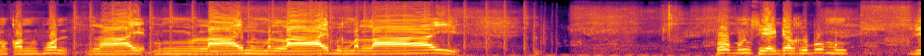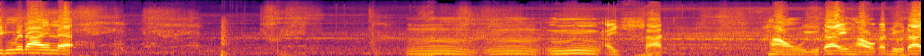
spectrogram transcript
มังกรมันพ่นร้ายมึงร้ายมึงมันร้ายมึงมันร้าย วกมึงเสียงเดียวคือพวกมึงยิงไม่ได้แหละ อืมอืมอืมไอสัตว์ เห่าอยู่ได้ เห่ากันอยู่ได้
